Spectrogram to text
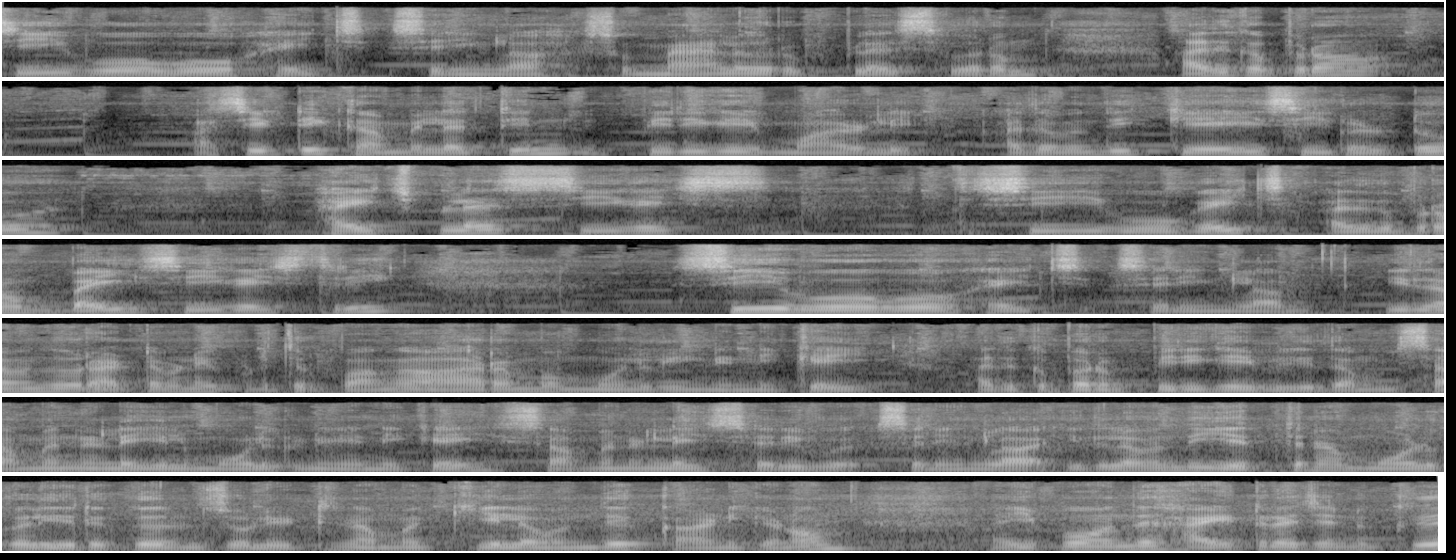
COOH சரிங்களா? ஸோ மேலே ஒரு ப்ளஸ் வரும். அதுக்கப்புறம் அசிட்டிக் அமிலத்தின் பிரிகை மாறிலி. அது வந்து K is equal to H plus CH COH அதுக்கப்புறம் பை சிஹெச் த்ரீ சிஓஓஹெச் சரிங்களா? இதில் வந்து ஒரு அட்டவணை கொடுத்துருப்பாங்க. ஆரம்ப மோல்களின் எண்ணிக்கை அதுக்கப்புறம் பிரிகை விகிதம் சமநிலையில் மோல்களின் எண்ணிக்கை சமநிலை சரிவு சரிங்களா? இதில் வந்து எத்தனை மோல்கள் இருக்குதுன்னு சொல்லிட்டு நம்ம கீழே வந்து காணிக்கணும். இப்போ வந்து ஹைட்ரஜனுக்கு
